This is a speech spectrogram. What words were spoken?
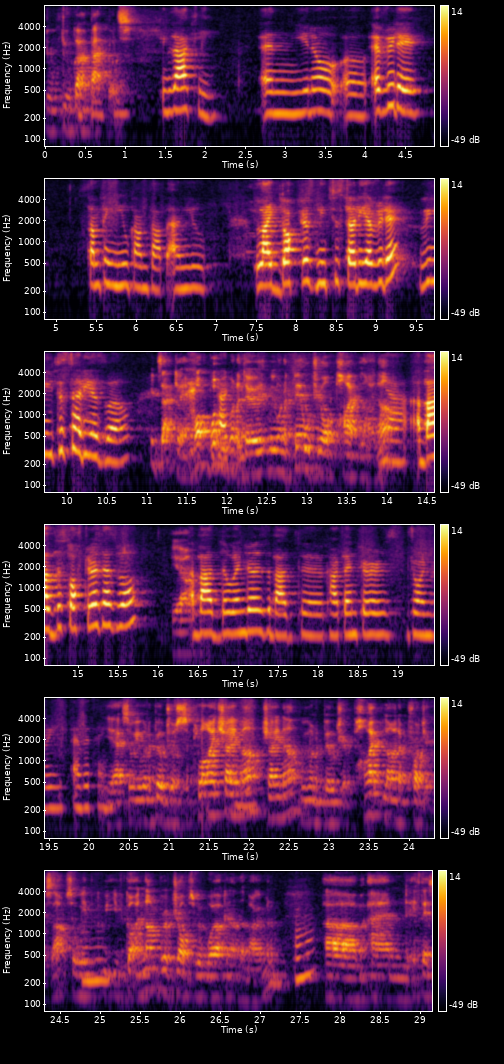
You're, you're going backwards. Exactly. And you know, uh, every day something new comes up, and you, like doctors need to study every day, we need to study as well. Exactly. And what, what we want to do is we want to build your pipeline up. Yeah, about the softwares as well, Yeah. about the vendors, about the carpenters, joinery, everything. Yeah, so we want to build your supply chain up, chain up. We want to build your pipeline of projects up. So we've, Mhm. you've got a number of jobs we're working at the moment. hmm Um, and if there's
